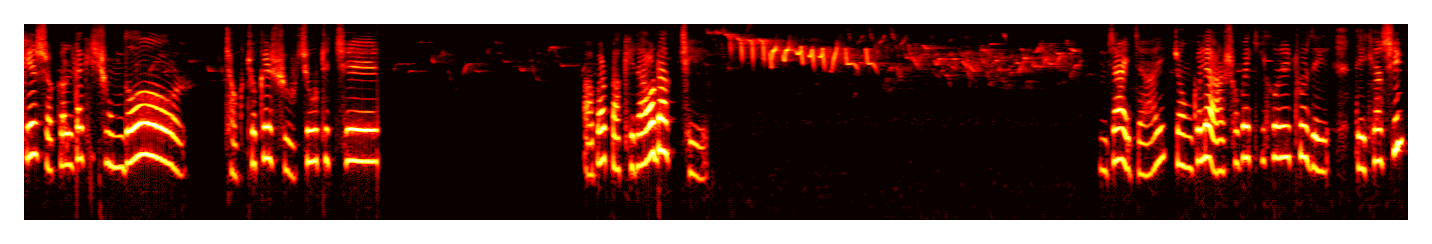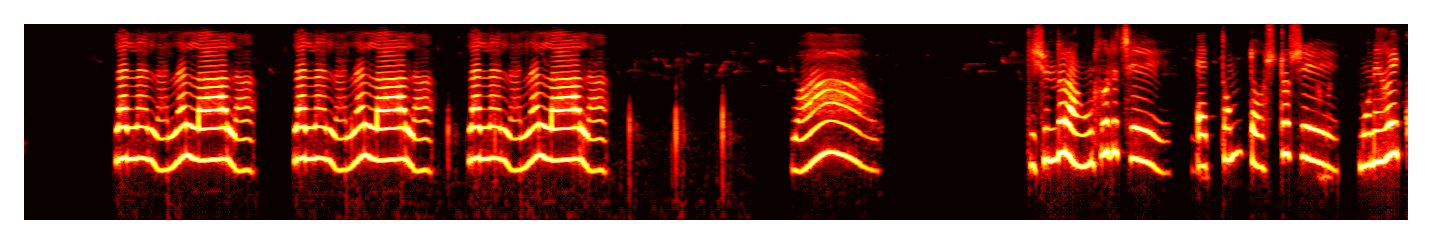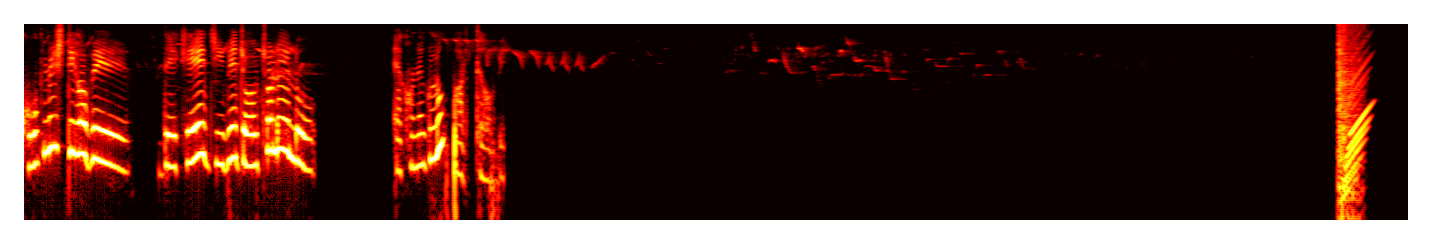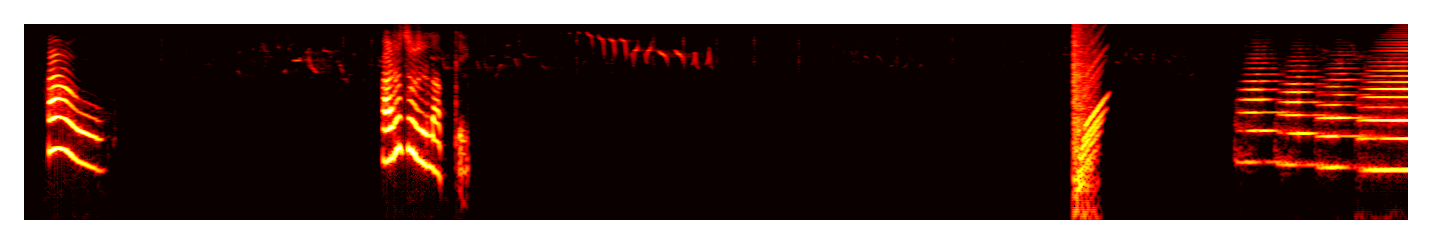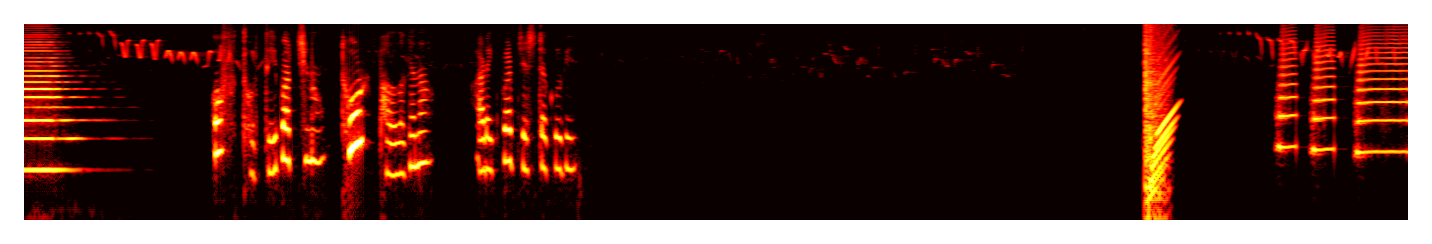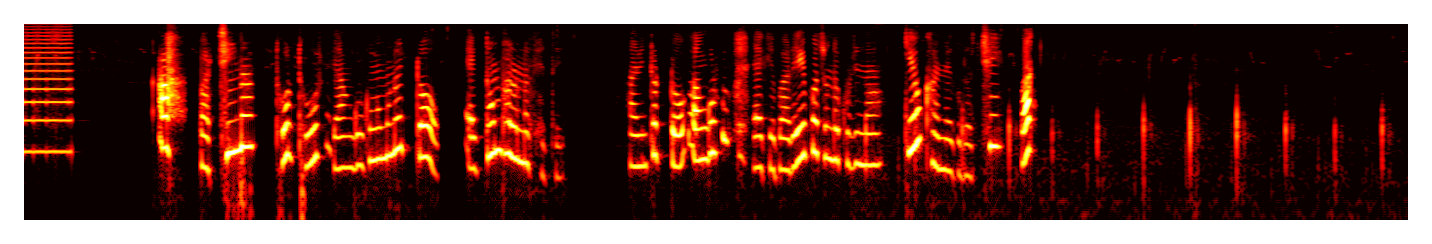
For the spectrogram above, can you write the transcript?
সকালটা কি সুন্দর? ঝকঝকে সূর্য উঠেছে। আবার পাখিরাও ডাকছে। যাই যাই, জঙ্গলে আর সবাই কি করে একটু দেখে আসি। সুন্দর আঙুর ধরেছে। একদম টসটসে। মনে হয় খুব মিষ্টি হবে। দেখে জিভে জল চলে এলো। এখন এগুলো পারতে হবে। আরও জোরে লাভ দেই ধরতেই পারছি না। ধুর, ভালো লাগে না। আরেকবার চেষ্টা করি। আহ পারছি না। ধুর ধুর, এই আঙ্গুরগুলো মনে হয় টক। একদম ভালো না খেতে। আমি তো টক আঙ্গুর একেবারেই পছন্দ করি না। কেউ খায় না এগুলো। ছি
